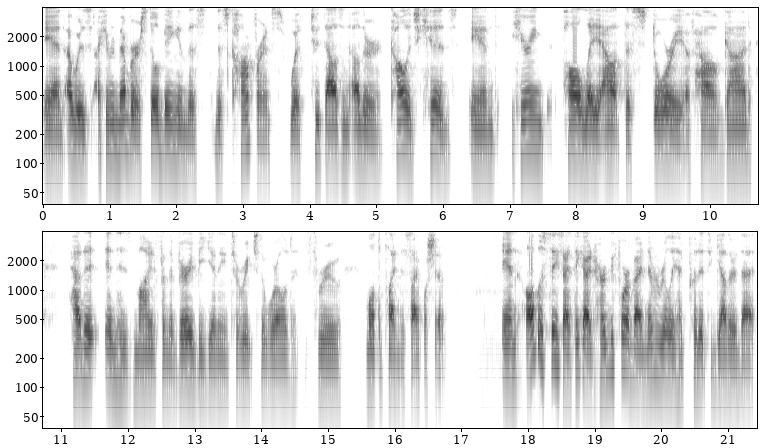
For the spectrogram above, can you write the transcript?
and i was i can remember still being in this this conference with 2000 other college kids and hearing paul lay out the story of how god had it in his mind from the very beginning to reach the world through multiplying discipleship. And all those things i think i'd heard before but i never really had put it together that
